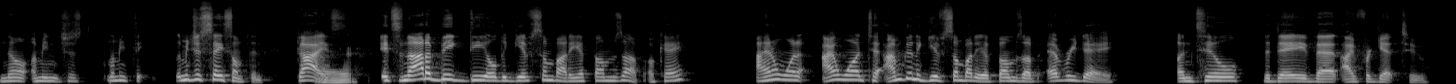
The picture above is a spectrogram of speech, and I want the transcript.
No, I mean just let me th- let me just say something, guys. It's not a big deal to give somebody a thumbs up, okay? I don't want I want to I'm going to give somebody a thumbs up every day until the day that I forget to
